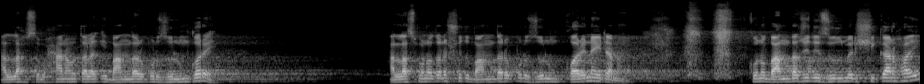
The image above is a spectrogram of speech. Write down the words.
আল্লাহ সুবহানাহু তাআলা কি বান্দার উপর জুলুম করে? আল্লাহ সুবহানাহু তাআলা শুধু বান্দার উপর জুলুম করে না, এটা নয়। কোনো বান্দা যদি জুলমের শিকার হয়,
